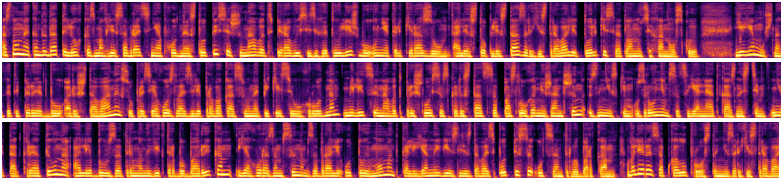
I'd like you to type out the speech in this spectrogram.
Асноўныя кандыдаты лёгка змаглі сабраць неабходныя 100 тысяч і нават перавысіць гэтую лічбу ў некалькі разоў. Але стоп-ліста зарэгістравалі толькі святлану ціхановскую. Яе муж на гэты перыяд быў арыштаваны супраць яго зладзілі правакацыю на пікеце ў гродна. Міліцыі нават прыйшлося скарыстацца паслугамі жанчын з нізкім узроўнем сацыяльнай адказнасці. Не так крэатыўна але быў затрыманы Віктор бабарыка яго разам сынам забралі ў той момант калі яны везлі здаваць подпісы ў цэнтр выбарка. Валеры сапкалу просто не зарэгістравалі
